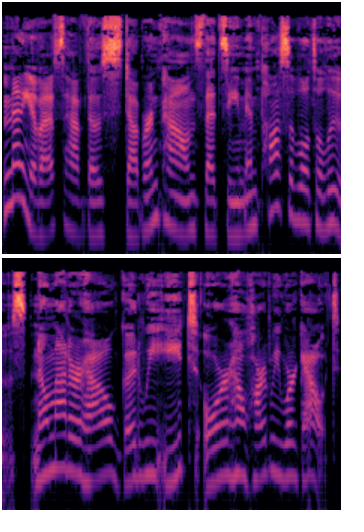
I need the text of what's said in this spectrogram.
Many of us have those stubborn pounds that seem impossible to lose, no matter how good we eat or how hard we work out.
